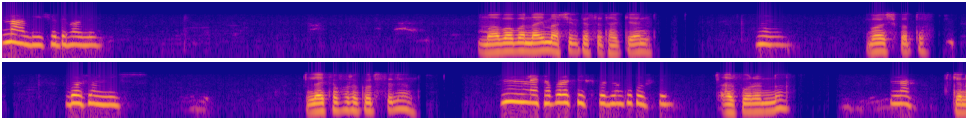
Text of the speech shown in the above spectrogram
না বিয়ে শাদী হয়নি মা বাবা নাই মাসির কাছে থাকেন। হুম। বয়স কত? বয়স উনিশ লেখাপড়া করছিলেন? হুম লেখাপড়া সিক্স পর্যন্ত করছি। আর পড়েন না? না। কেন?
